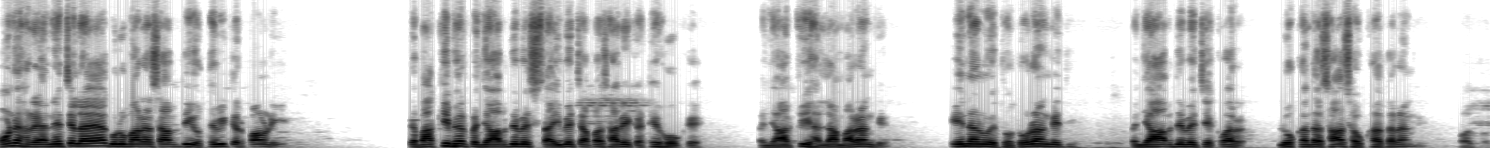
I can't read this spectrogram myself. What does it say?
ਹੁਣ ਹਰਿਆਣੇ ਚਲਾਇਆ, ਗੁਰੂ ਮਹਾਰਾਜ ਸਾਹਿਬ ਦੀ ਉੱਥੇ ਵੀ ਕਿਰਪਾ ਹੋਣੀ ਹੈ। ਤੇ ਬਾਕੀ ਫਿਰ ਪੰਜਾਬ ਦੇ ਵਿੱਚ 27 ਵਿੱਚ ਆਪਾਂ ਸਾਰੇ ਇਕੱਠੇ ਹੋ ਕੇ ਪੰਜਾਬ 'ਚ ਹੀ ਹੱਲਾ ਮਾਰਾਂਗੇ। ਇਹਨਾਂ ਨੂੰ ਇੱਥੋਂ ਤੋਰਾਂਗੇ ਜੀ। ਪੰਜਾਬ ਦੇ ਵਿੱਚ ਇੱਕ ਵਾਰ ਲੋਕਾਂ ਦਾ ਸਾਹ ਸੌਖਾ ਕਰਾਂਗੇ। ਬਹੁਤ ਬਹੁਤ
